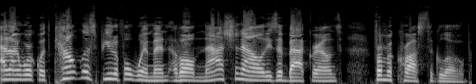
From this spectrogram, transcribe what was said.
And I work with countless beautiful women of all nationalities and backgrounds from across the globe.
